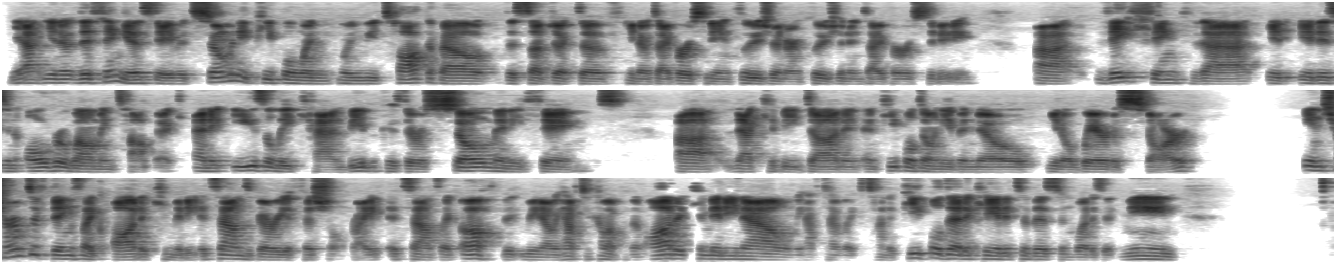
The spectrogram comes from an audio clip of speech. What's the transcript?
Yeah, you know, the thing is, David, so many people when when we talk about the subject of, you know, diversity inclusion or inclusion and diversity, uh, they think that it, it is an overwhelming topic, and it easily can be because there are so many things uh, that can be done, and, and people don't even know, you know, where to start in terms of things like audit committee, it sounds very official, right? It sounds like, oh, you know, we have to come up with an audit committee now, and we have to have like a ton of people dedicated to this, and what does it mean?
